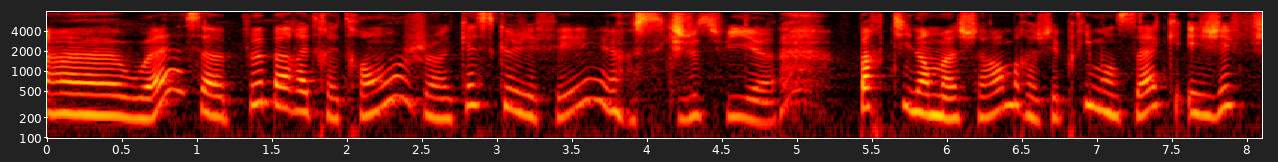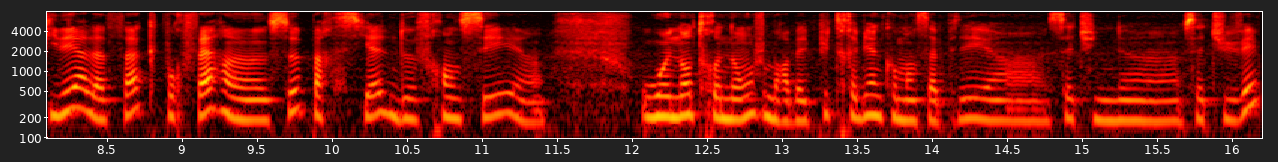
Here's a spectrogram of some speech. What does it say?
euh, ouais, ça peut paraître étrange. Qu'est-ce que j'ai fait C'est que je suis partie dans ma chambre, j'ai pris mon sac et j'ai filé à la fac pour faire ce partiel de français ou un autre nom. Je me rappelle plus très bien comment s'appelait cette UV.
